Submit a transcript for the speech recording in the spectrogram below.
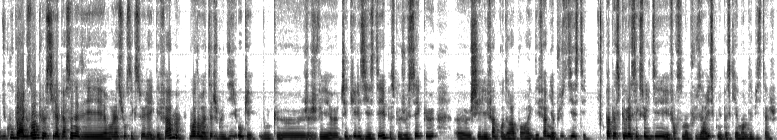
Du coup, par exemple, si la personne a des relations sexuelles avec des femmes, moi dans ma tête, je me dis ok, donc euh, je vais checker les IST parce que je sais que chez les femmes qui ont des rapports avec des femmes, il y a plus d'IST pas parce que la sexualité est forcément plus à risque, mais parce qu'il y a moins de dépistage.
